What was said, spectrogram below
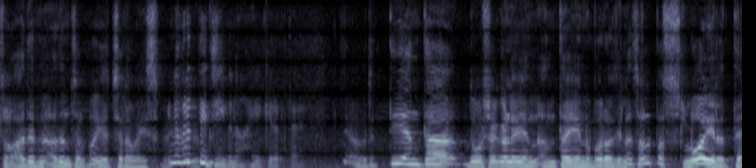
ಸೊ ಅದನ್ನು ಅದನ್ನು ಸ್ವಲ್ಪ ಎಚ್ಚರ ವಹಿಸಬೇಕು. ವೃತ್ತಿ ಜೀವನ ಹೇಗಿರುತ್ತೆ? ವೃತ್ತಿ ಅಂತ ದೋಷಗಳು ಏನು ಅಂತ ಏನು ಬರೋದಿಲ್ಲ. ಸ್ವಲ್ಪ ಸ್ಲೋ ಇರುತ್ತೆ.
